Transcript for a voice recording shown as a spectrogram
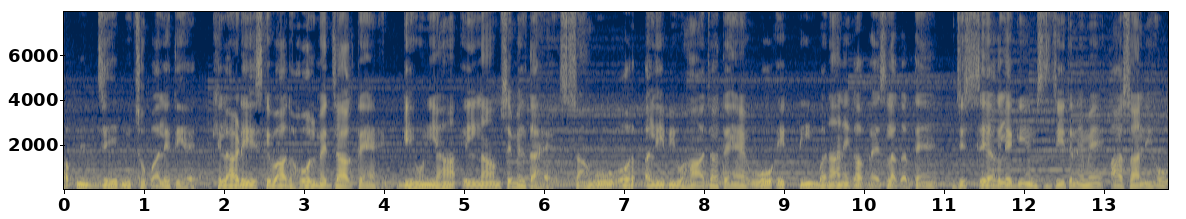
अपनी जेब में छुपा लेती है। खिलाड़ी इसके बाद हॉल में जागते हैं। गिहुन यहाँ इल्नाम से मिलता है। सांगू और अली भी वहाँ आ जाते हैं। वो एक टीम बनाने का फैसला करते हैं, जिससे अगले गेम्स जीतने में आसानी हो।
